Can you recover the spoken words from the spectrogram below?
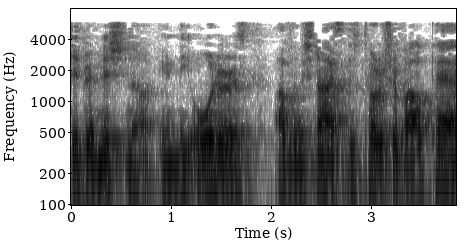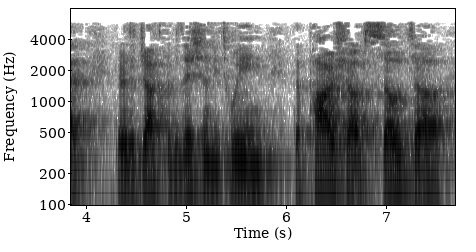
Sidra Mishnah, in the orders of the Mishnah, there's Torah Sheb'al Peh, there is a juxtaposition between the Parsha of Sota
